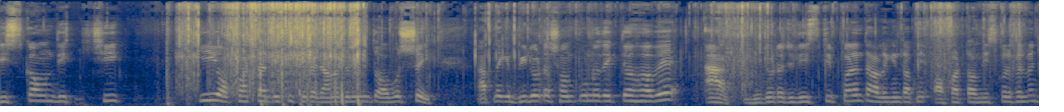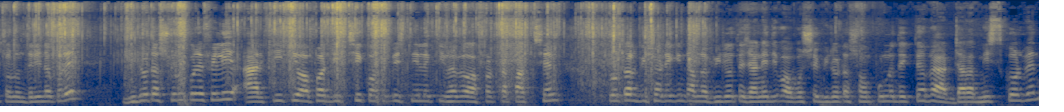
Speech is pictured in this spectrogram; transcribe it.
ডিসকাউন্ট দিচ্ছি? কি অফারটা দিচ্ছি সেটা জানার জন্য কিন্তু অবশ্যই আপনাকে ভিডিওটা সম্পূর্ণ দেখতে হবে। আর ভিডিওটা যদি স্কিপ করেন তাহলে কিন্তু আপনি অফারটাও মিস করে ফেলবেন। চলুন দেরি না করে ভিডিওটা শুরু করে ফেলি আর কি কি অফার দিচ্ছি, কত পিস নিলে কীভাবে অফারটা পাচ্ছেন। টোটাল বিষয়টা কিন্তু আমরা ভিডিওতে জানিয়ে দিব, অবশ্যই ভিডিওটা সম্পূর্ণ দেখতে হবে। আর যারা মিস করবেন,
